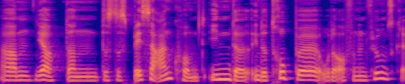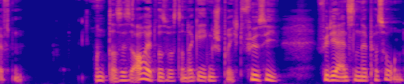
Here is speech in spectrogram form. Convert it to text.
ähm, ja, dann, dass das besser ankommt in der, in der Truppe oder auch von den Führungskräften. Und das ist auch etwas, was dann dagegen spricht, für sie, für die einzelne Person.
